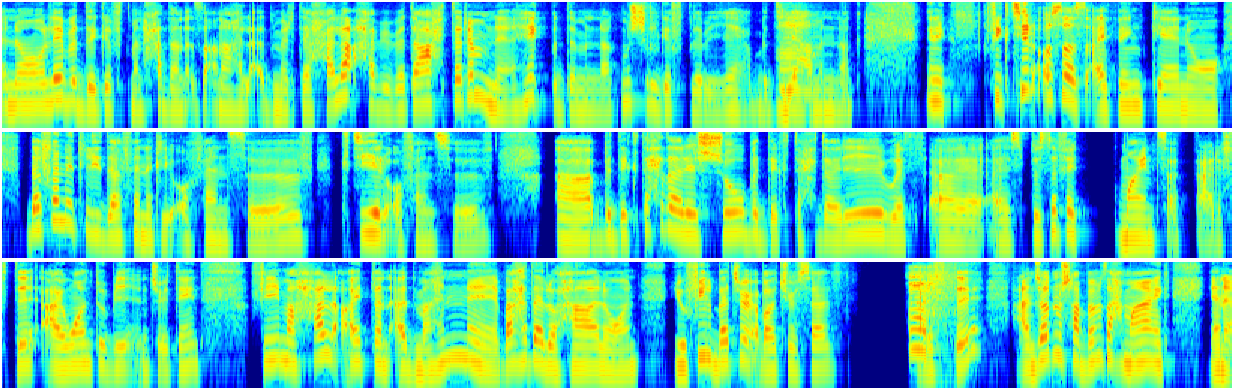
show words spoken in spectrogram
إنه ليه بدي gift من حدا إذا أنا هالقد مرتاحة؟ لا حبيبي تعال أحترمني هيك بدي منك مش ال gift اللي بيها بدي إياها مم. منك. يعني في كتير قصص I think كانوا definitely definitely offensive كتير offensive. آه بدك تحضري ال show بدك تحضريه with a, a specific mindset عرفتي؟ I want to be entertained. في محل I think قد ما هن بهدلوا حالهم you feel better about yourself. عرفتي؟ عن جد مش عم بمزح معك يعني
